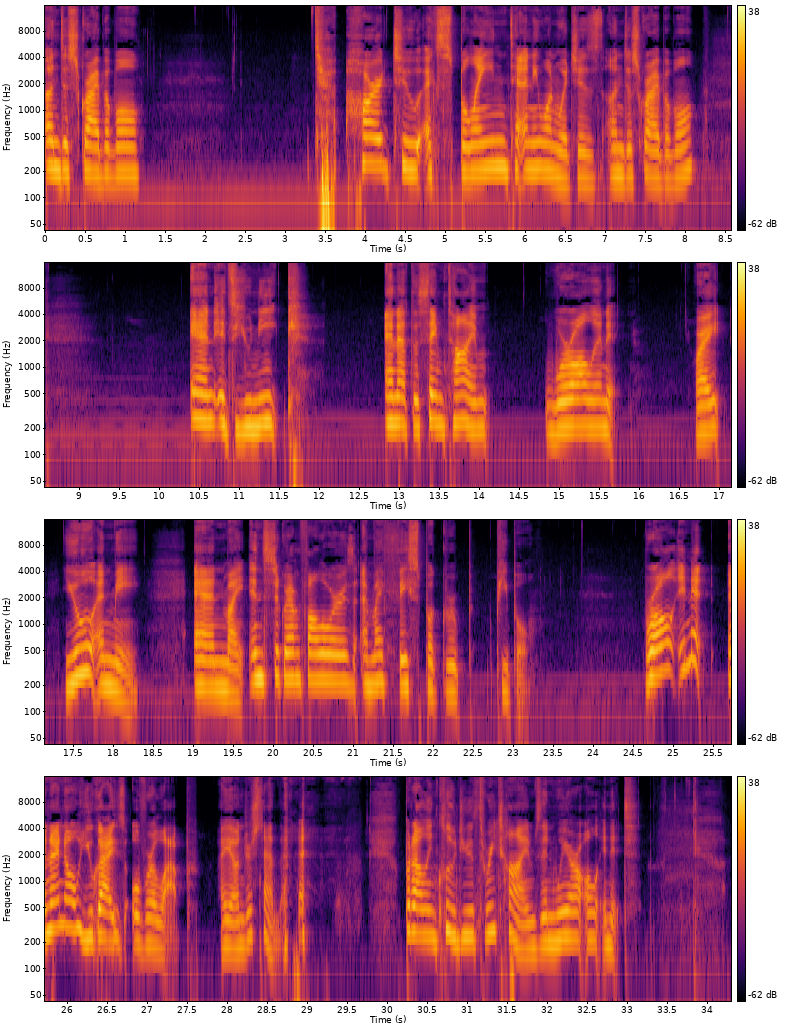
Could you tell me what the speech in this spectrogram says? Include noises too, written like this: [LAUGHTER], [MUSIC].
undescribable hard to explain to anyone, which is undescribable. And it's unique. And at the same time, we're all in it, right? You and me, and my Instagram followers, and my Facebook group people. We're all in it. And I know you guys overlap. I understand that. [LAUGHS] but I'll include you three times, and we are all in it.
